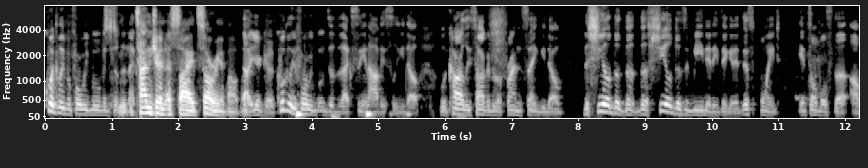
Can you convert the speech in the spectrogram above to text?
quickly before we move into the next scene- Tangent aside, sorry about that. No, you're good. Quickly before we move to the next scene, obviously, you know, when Karli's talking to a friend saying, you know, the shield, the the, the shield doesn't mean anything, and at this point, it's almost a, a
